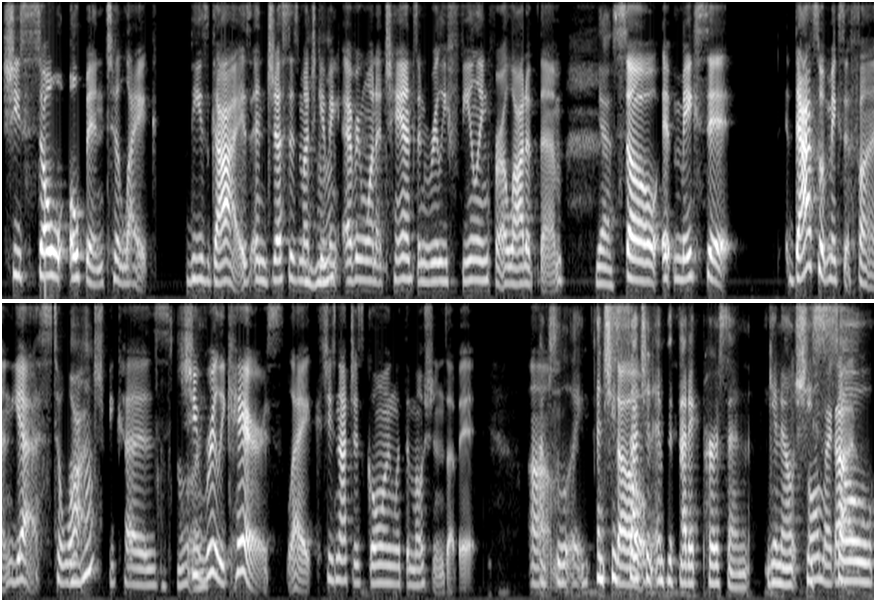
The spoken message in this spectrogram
she's so open to like these guys and just as much mm-hmm. giving everyone a chance and really feeling for a lot of them. Yes. So it makes it that's what makes it fun, yes, to mm-hmm. watch mm-hmm. because Absolutely. she really cares. Like she's not just going with the motions of it. Um, Absolutely. And she's so, such an empathetic person. You know, she's oh so God.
